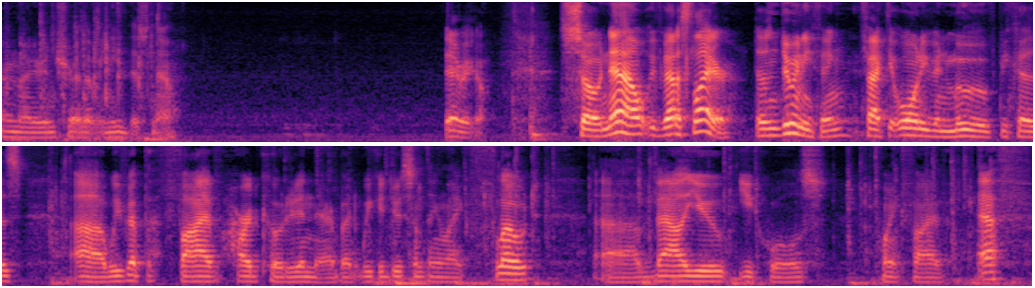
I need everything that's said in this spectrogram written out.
I'm not even sure that we need this now. There we go. So now we've got a slider. Doesn't do anything. In fact, it won't even move because uh, we've got the 5 hard-coded in there. But we could do something like float uh, value equals 0.5f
